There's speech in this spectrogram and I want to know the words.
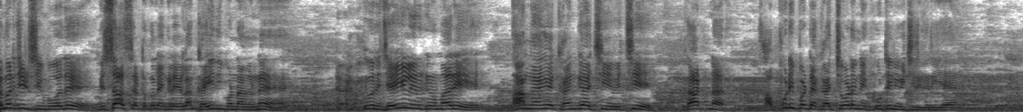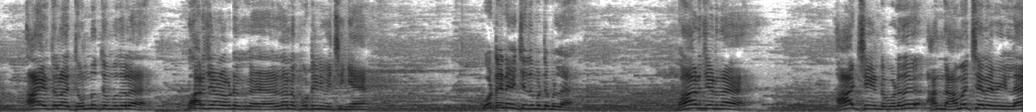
எமர்ஜென்சி போது விசா சட்டத்தில் எங்களை எல்லாம் கைது பண்ணாங்கன்னு இவர் ஜெயில் இருக்கிற மாதிரி ஆங்காங்கே கண்காட்சியை வச்சு காட்டினார். அப்படிப்பட்ட கட்சியோடு நீ கூட்டணி வச்சிருக்கிறிய? ஆயிரத்தி தொள்ளாயிரத்தி தொண்ணூற்றி பாரதிய ஜனதா கூட தானே கூட்டணி வச்சிங்க. கூட்டணி வச்சது மட்டும் இல்லை பாரதிய ஜனதா ஆட்சி பொழுது அந்த அமைச்சரவையில்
